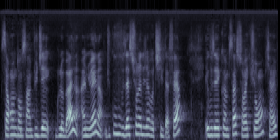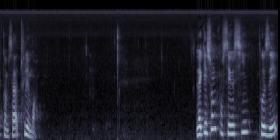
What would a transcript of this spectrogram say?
Ça rentre dans un budget global, annuel. Du coup, vous vous assurez déjà votre chiffre d'affaires. Et vous avez comme ça ce récurrent qui arrive comme ça tous les mois. La question qu'on s'est aussi posée,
